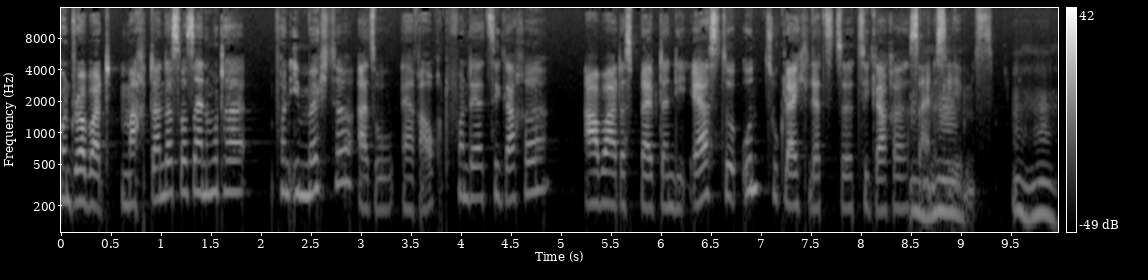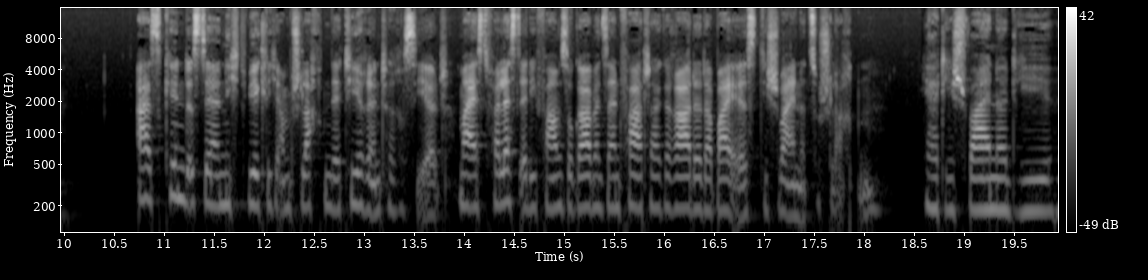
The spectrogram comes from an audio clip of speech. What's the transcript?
Und Robert macht dann das, was seine Mutter von ihm möchte, also er raucht von der Zigarre, aber das bleibt dann die erste und zugleich letzte Zigarre seines mhm. Lebens. Mhm. Als Kind ist er nicht wirklich am Schlachten der Tiere interessiert. Meist verlässt er die Farm sogar, wenn sein Vater gerade dabei ist, die Schweine zu schlachten. Ja, die Schweine, die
